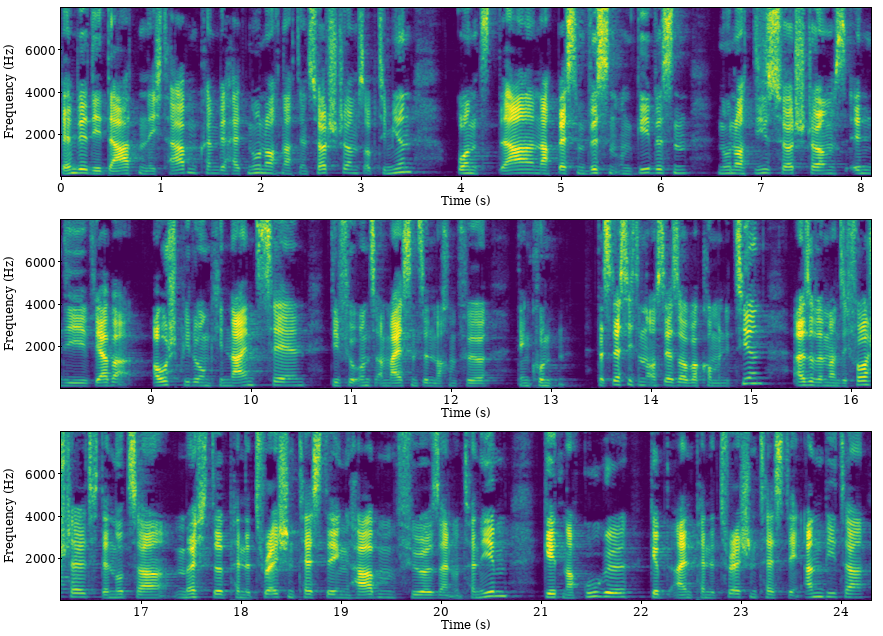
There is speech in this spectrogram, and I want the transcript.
Wenn wir die Daten nicht haben, können wir halt nur noch nach den Search Terms optimieren und da nach bestem Wissen und Gewissen nur noch die Search Terms in die Werbe Ausspielung hineinzählen, die für uns am meisten Sinn machen für den Kunden. Das lässt sich dann auch sehr sauber kommunizieren. Also wenn man sich vorstellt, der Nutzer möchte Penetration Testing haben für sein Unternehmen, geht nach Google, gibt einen Penetration Testing Anbieter,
